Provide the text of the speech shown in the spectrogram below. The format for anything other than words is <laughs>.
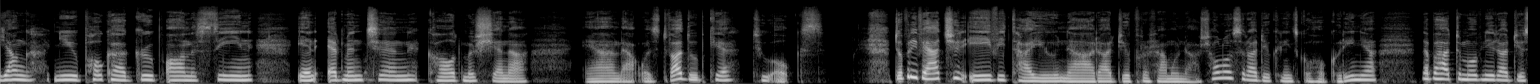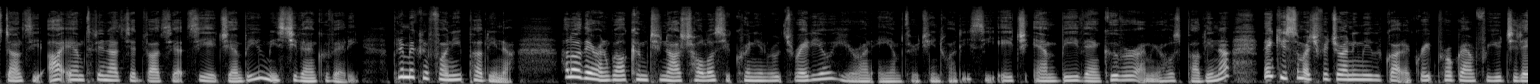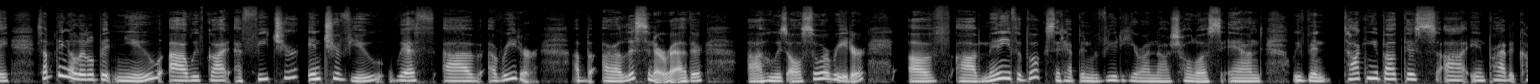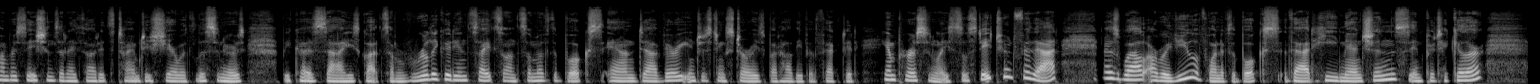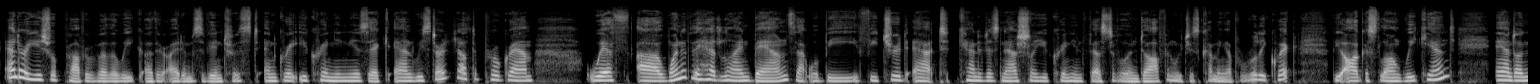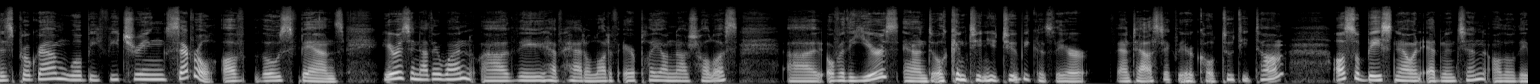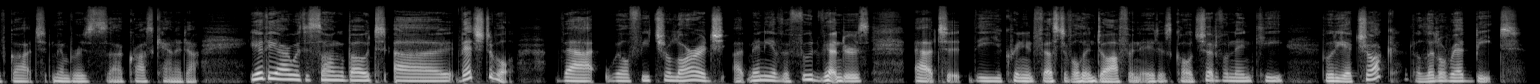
young new polka group on the scene in Edmonton called Machina, and that was Dwa Dubke, Two Oaks. Dobry večer, i vitajú na radio programu náš. Holos, Radio Krinskiego Korynia, na bahatomownej radiostancji AM 1320 CHMB w mieście Vancouveri. při mikrofonie Pavlína. Hello there and welcome to Nash Holos Ukrainian Roots Radio here on AM 1320 CHMB Vancouver. I'm your host, Pavlina. Thank you so much for joining me. We've got a great program for you today. Something a little bit new. Uh, we've got a feature interview with uh, a reader, a, a listener rather, uh, who is also a reader of uh, many of the books that have been reviewed here on Nash Holos. And we've been talking about this uh, in private conversations, and I thought it's time to share with listeners because uh, he's got some really good insights on some of the books and uh, very interesting stories about how they've affected him personally. So stay tuned for that, as well a review of one of the books that he mentions in particular, and our usual proverb of the week, other items of interest, and great Ukrainian music. And we started out the program with uh, one of the headline bands that will be featured at Canada's National Ukrainian Festival in Dauphin, which is coming up really quick, the August long weekend. And on this program, we'll be featuring several of those bands. Here is another one. Uh, they have had a lot of airplay on Nash Holos uh, over the years and will <laughs> continue to because they are fantastic. They are called Tutti Tom, also based now in Edmonton, although they've got members uh, across Canada. Here they are with a song about a vegetable that will feature large at many of the food <laughs> vendors at the Ukrainian festival in Dauphin. It is called Chervonenki Buryachok, the Little Red Beet.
